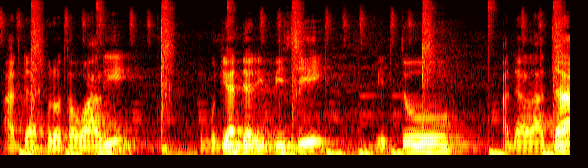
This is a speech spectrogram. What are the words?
ada brotowali, kemudian dari biji itu ada lada,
